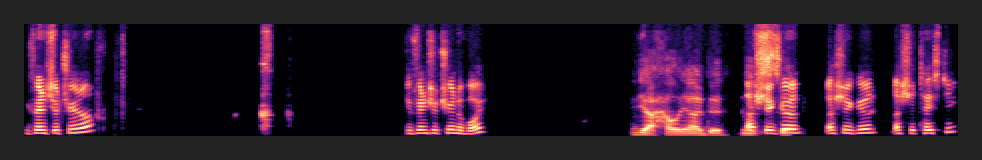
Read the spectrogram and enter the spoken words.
You finished your tuna? You finished your tuna, boy? Yeah, hell yeah, I did. That shit sick. good. That shit good. That shit tasty.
